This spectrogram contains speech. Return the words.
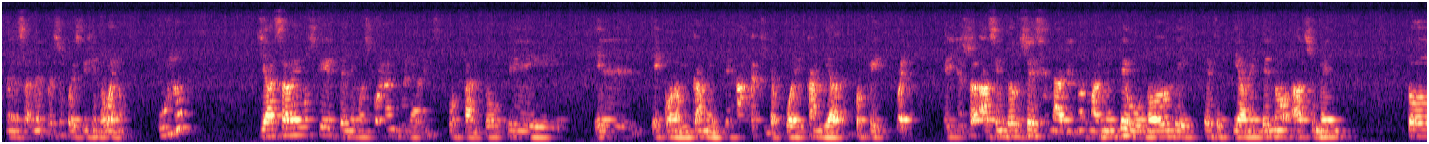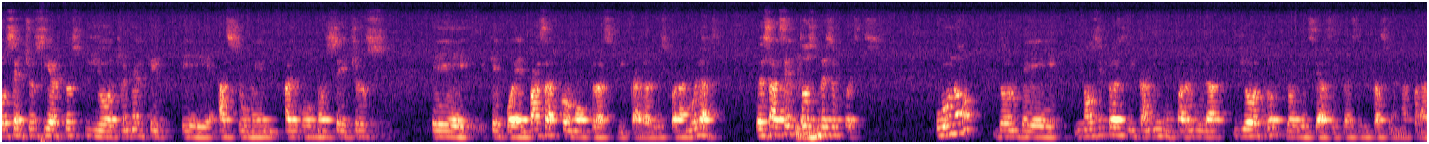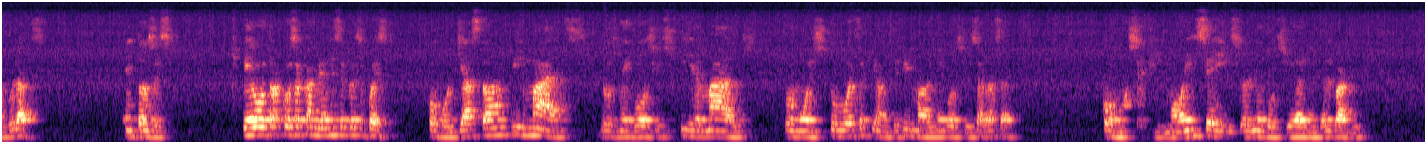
analizan el presupuesto diciendo, bueno, uno, ya sabemos que tenemos cuadrangulares, por tanto, eh, económicamente la puede cambiar, porque bueno, ellos hacen dos escenarios normalmente, uno donde efectivamente no asumen todos hechos ciertos y otro en el que eh, asumen algunos hechos eh, que pueden pasar como clasificar a los parangulares. Entonces hacen dos presupuestos. Uno donde no se clasifica ningún parangular y otro donde se hace clasificación a parangulares. Entonces, ¿qué otra cosa cambia en ese presupuesto? Como ya estaban firmadas los negocios firmados, como estuvo efectivamente firmado el negocio de Salazar, como se firmó y se hizo el negocio de Allende del Barrio,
